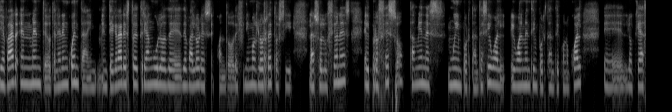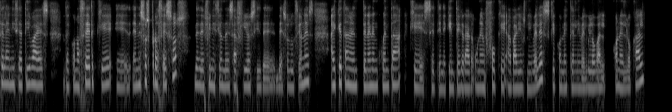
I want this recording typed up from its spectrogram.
llevar en mente o tener en cuenta, integrar este triángulo de, valores cuando definimos los retos y las soluciones, el proceso también es muy importante, es igual, igualmente importante, con lo cual eh, lo que hace la iniciativa es reconocer que eh, en esos procesos de definición de desafíos y de, soluciones hay que también tener en cuenta que se tiene que integrar un enfoque a varios niveles que conecte el nivel global con el local,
